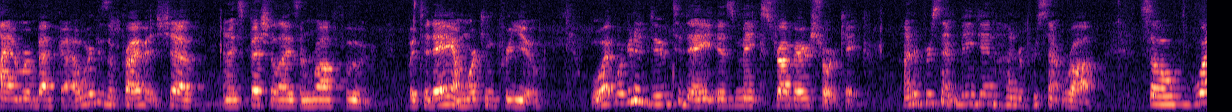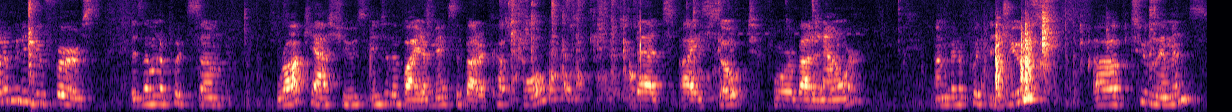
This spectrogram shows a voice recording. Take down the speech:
Hi, I'm Rebecca. I work as a private chef and I specialize in raw food. But today I'm working for you. What we're going to do today is make strawberry shortcake. 100% vegan, 100% raw. So what I'm going to do first is I'm going to put some raw cashews into the Vitamix, about a cup full, that I soaked for about an hour. I'm going to put the juice of two lemons.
